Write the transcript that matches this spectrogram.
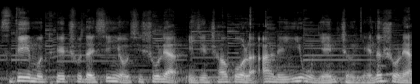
，Steam 推出的新游戏数量已经超过了2015年整年的数量，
